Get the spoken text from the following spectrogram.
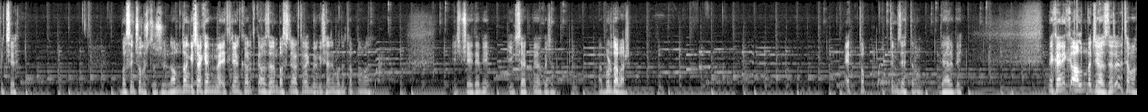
Fıçı. Basınç oluşturucu. Namludan geçerken etkileyen karıt gazların basıncı artarak bir güçlendirme modül toplama. Hiçbir şeyde bir yükseltme yok hocam. Ha, burada var. Et top optimize et tamam. Değer bir. Mekanik alınma cihazları tamam.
